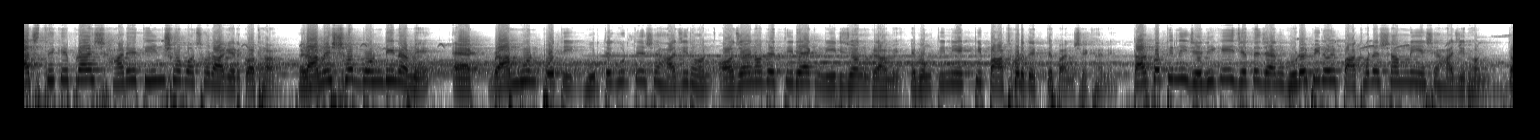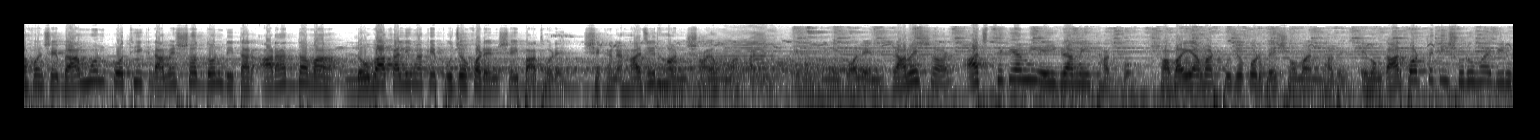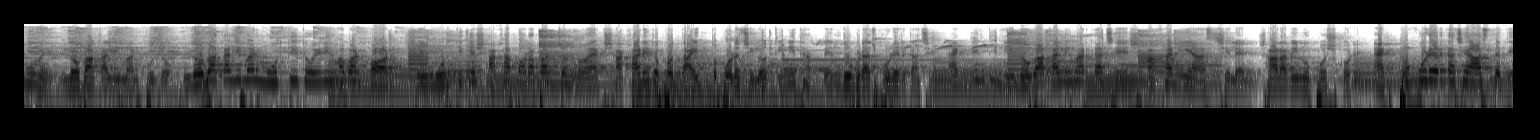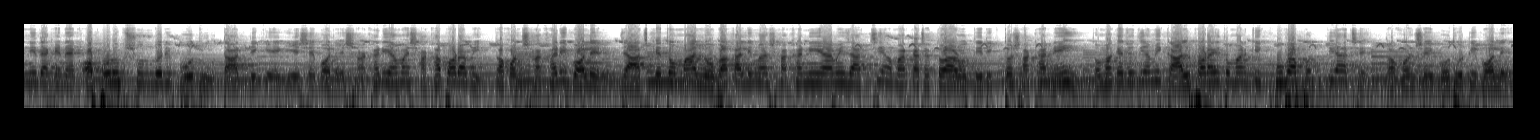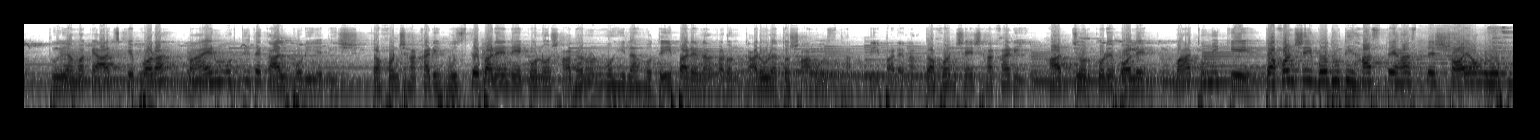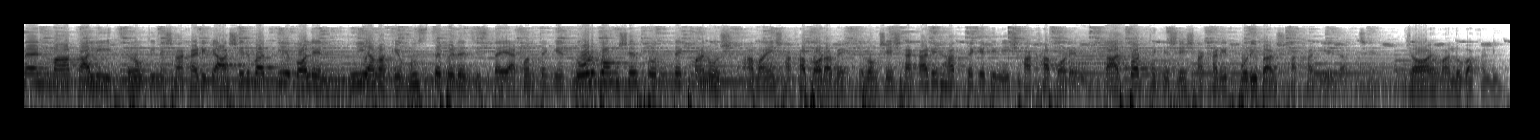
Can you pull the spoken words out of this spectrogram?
আজ থেকে প্রায় সাড়ে তিনশো বছর আগের কথা। রামেশ্বর দণ্ডী নামে এক ব্রাহ্মণ পথিক ঘুরতে ঘুরতে এসে হাজির হন অজয় নদের তীরে এক নির্জন গ্রামে এবং তিনি একটি পাথর দেখতে পান সেখানে। তারপর তিনি যেদিকেই যেতে যান, ঘুরে ফিরে ওই পাথরের সামনেই এসে হাজির হন। তখন সেই ব্রাহ্মণ পথিক রামেশ্বর দণ্ডী তার আরাধ্যা মা লোবা কালীমাকে পুজো করেন সেই পাথরে। সেখানে হাজির হন স্বয়ং মা কালী এবং তিনি বলেন, রামেশ্বর, আজ থেকে আমি এই গ্রামেই থাকব। সবাই আমার পুজো করবে সমানভাবে এবং তারপর থেকেই শুরু হয় বীরভূমে লোবা কালীমার পুজো। লোবা কালীমার মূর্তি তৈরি হবার পর সেই মূর্তিকে শাখা পরাবার জন্য এক শাখারির ওপর দায়িত্ব পড়েছিল, তিনি থাকতেন দুবরাজপুরের কাছে। একদিন তিনি লোবা কালিমার কাছে শাখা নিয়ে আসছিলেন, সারাদিন উপোস করে। এক পুকুরের কাছে আসতে তিনি দেখেন এক অপরূপ সুন্দরী বধূ তার দিকে এগিয়ে এসে বলে, শাখারি, আমায় শাখা পরাবি তখন শাখারি বলেন, যে আজকে তো মা লোবা কালিমার শাখা নিয়ে আমি যাচ্ছি, আমার কাছে তো আর অতিরিক্ত শাখা নেই। তোমাকে যদি আমি কাল পড়াই, তোমার কি খুব আপত্তি আছে? তখন সেই বধূটি বলে তুই আমাকে আজকে পড়া, মায়ের মূর্তিতে কাল পরিয়ে দিস। তখন শাখারি বুঝতে পারেন এ কোনো সাধারণ মহিলা হতেই পারে না, কারণ কারুর এত সাহস থাকতেই পারে না। তখন সেই শাখারি হাত জোর করে বলেন, মা, তুমি কে? তখন সেই বধূটি হাসতে হাসতে স্বয়ং রূপ নেন মা কালীর, এবং তিনি শাখারিকে আশীর্বাদ দিয়ে বলেন, তুই আমাকে বুঝতে পেরেছিস, তাই এখন থেকে তোর বংশের প্রত্যেক মানুষ আমায় শাখা পড়াবে। এবং সেই শাখারির হাত থেকে তিনি শাখা পড়েন। তারপর থেকে সেই শাখারির পরিবার শাখা দিয়ে যাচ্ছে। জয় মা লোবা কালী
